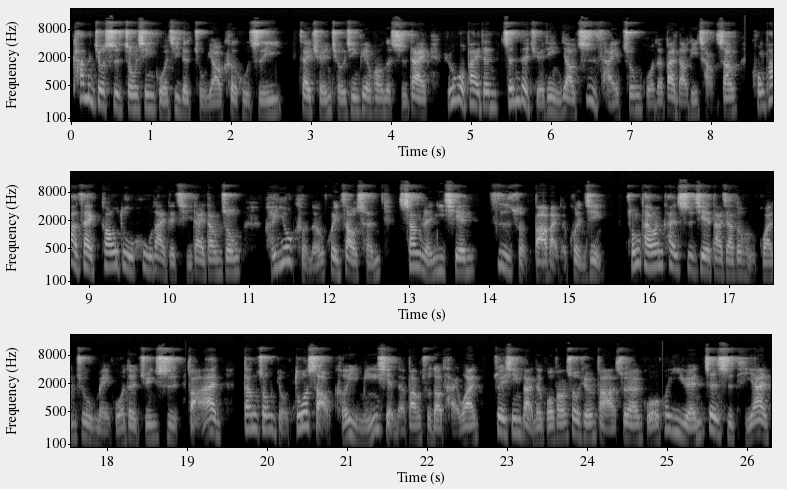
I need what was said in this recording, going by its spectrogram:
他们就是中芯国际的主要客户之一。在全球晶片荒的时代，如果拜登真的决定要制裁中国的半导体厂商，恐怕在高度互赖的期待当中，很有可能会造成伤人一千，自损八百的困境。从台湾看世界，大家都很关注美国的军事法案当中有多少可以明显的帮助到台湾。最新版的国防授权法，虽然国会议员正式提案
